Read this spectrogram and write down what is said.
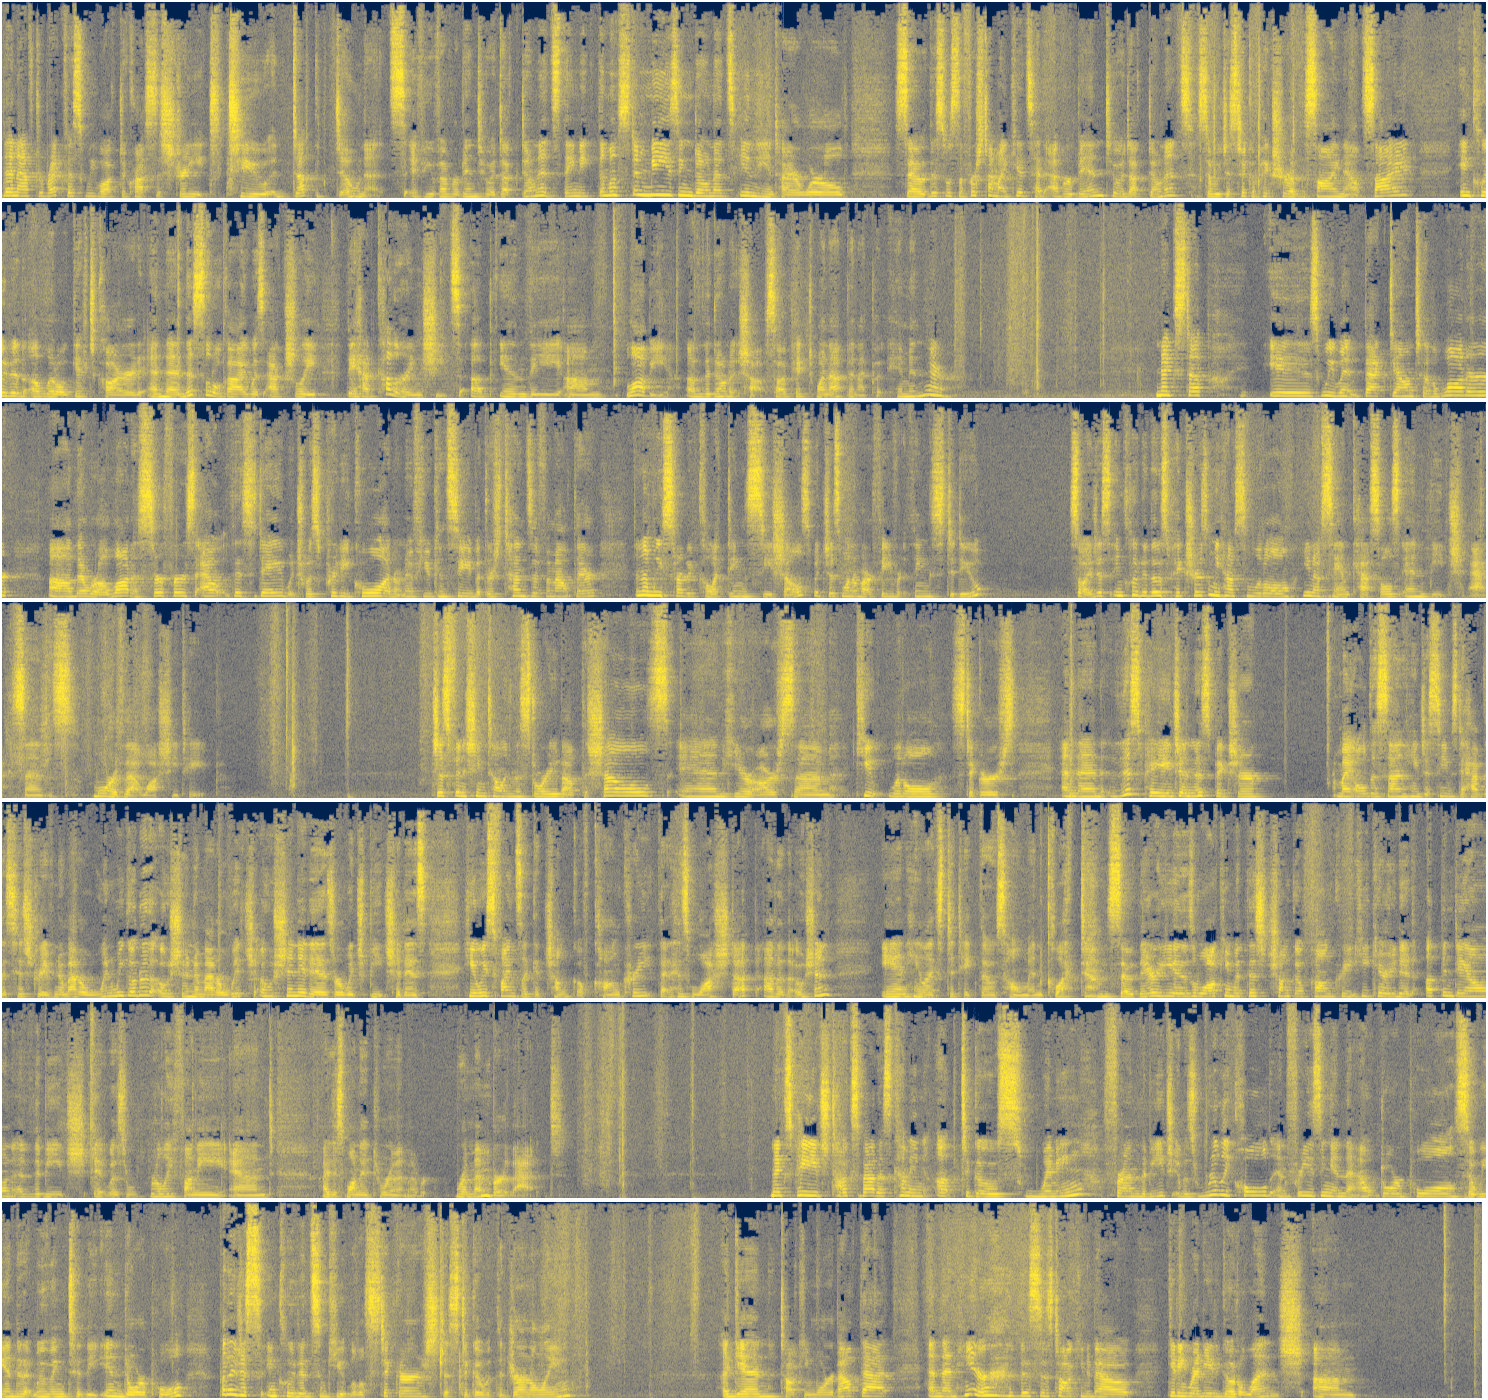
Then after breakfast, we walked across the street to Duck Donuts. If you've ever been to a Duck Donuts, they make the most amazing donuts in the entire world. So this was the first time my kids had ever been to a Duck Donuts. So we just took a picture of the sign outside, included a little gift card, and then this little guy was actually, they had coloring sheets up in the um, lobby of the donut shop. So I picked one up and I put him in there. Next up is we went back down to the water. Uh, there were a lot of surfers out this day, which was pretty cool. I don't know if you can see, but there's tons of them out there. And then we started collecting seashells, which is one of our favorite things to do. So I just included those pictures and we have some little, you know, sandcastles and beach accents. More of that washi tape. Just finishing telling the story about the shells and here are some cute little stickers. And then this page and this picture my oldest son, he just seems to have this history of no matter when we go to the ocean, no matter which ocean it is or which beach it is, he always finds like a chunk of concrete that has washed up out of the ocean and he likes to take those home and collect them. So there he is walking with this chunk of concrete. He carried it up and down the beach. It was really funny and I just wanted to remember remember that. Next page talks about us coming up to go swimming from the beach. It was really cold and freezing in the outdoor pool, so we ended up moving to the indoor pool. But I just included some cute little stickers just to go with the journaling. Again, talking more about that. And then here, this is talking about getting ready to go to lunch. Um,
